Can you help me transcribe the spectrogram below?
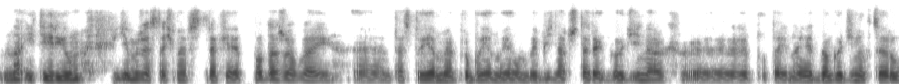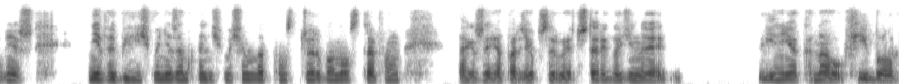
Na Ethereum widzimy, że jesteśmy w strefie podażowej. E, Testujemy, próbujemy ją wybić na 4 godzinach. E, Tutaj na jednogodzinówce również nie wybiliśmy, nie zamknęliśmy się nad tą czerwoną strefą. Także ja bardziej obserwuję 4 godziny. Linia kanału FIBO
